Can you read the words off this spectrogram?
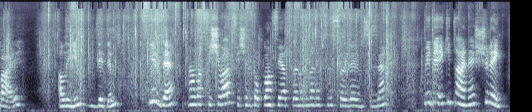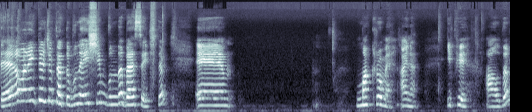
Bari alayım dedim. Bir de ha bak fişi var. Fişin toplam fiyatlarını bunların hepsini söylerim size. Bir de iki tane şu renkte ama renkleri çok tatlı. Bunu eşim, bunu da ben seçtim. Ee, makrome aynen ipi aldım.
